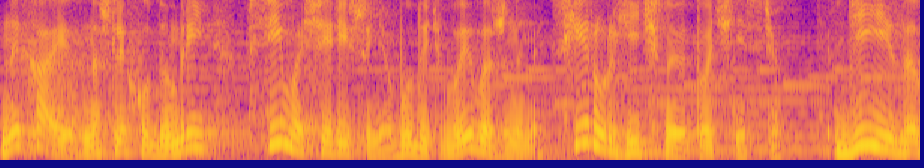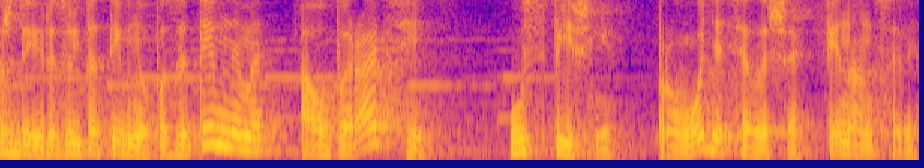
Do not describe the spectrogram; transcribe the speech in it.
Нехай на шляху до мрій всі ваші рішення будуть виваженими з хірургічною точністю. Дії завжди результативно позитивними, а операції успішні проводяться лише фінансові.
